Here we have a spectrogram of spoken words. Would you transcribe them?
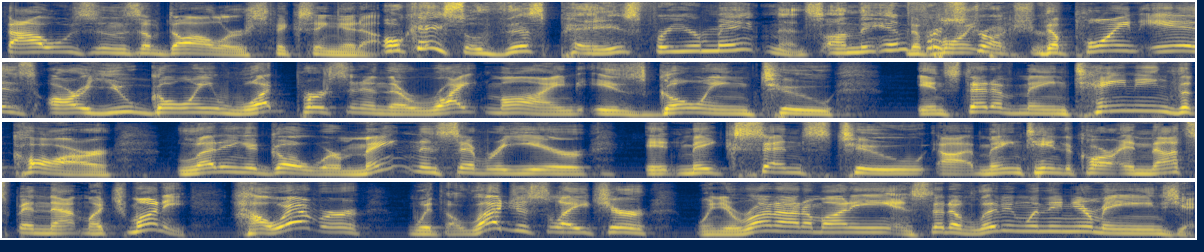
thousands of dollars fixing it up. Okay, so this pays for your maintenance on the The point- infrastructure. The point, is, are you going? What person in their right mind is going to, instead of maintaining the car, letting it go? Where maintenance every year, it makes sense to uh, maintain the car and not spend that much money. However, with the legislature, when you run out of money, instead of living within your means, you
